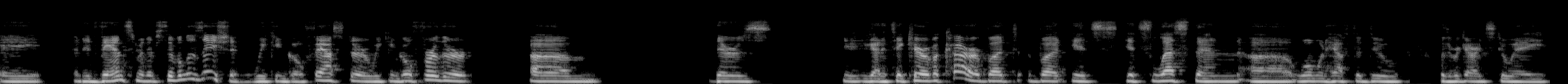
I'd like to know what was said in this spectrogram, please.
a, an advancement of civilization. We can go faster, we can go further. Um, there's you, got to take care of a car, but but it's it's less than uh, one would have to do with regards to a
